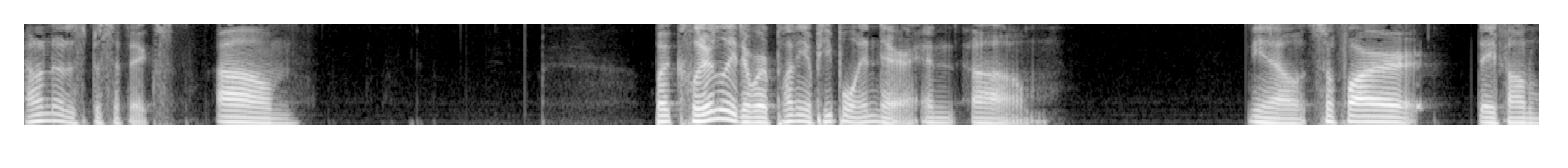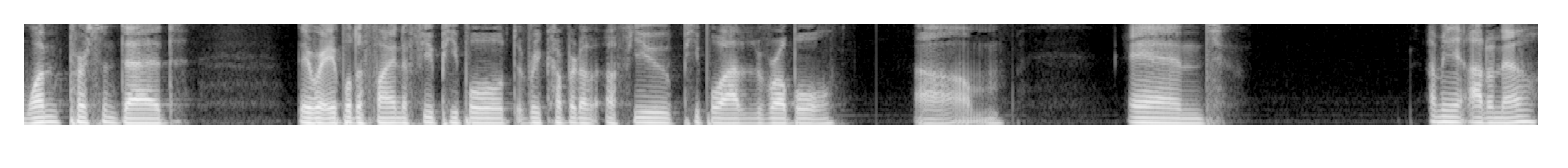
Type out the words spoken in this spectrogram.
I don't know the specifics. Um, but clearly there were plenty of people in there and um, you know, so far they found one person dead. They were able to find a few people, recovered a, a few people out of the rubble. Um, and I mean, I don't know.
